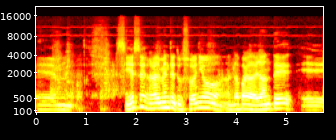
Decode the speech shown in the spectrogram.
em, si ese es realmente tu sueño, anda para adelante. Eh,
